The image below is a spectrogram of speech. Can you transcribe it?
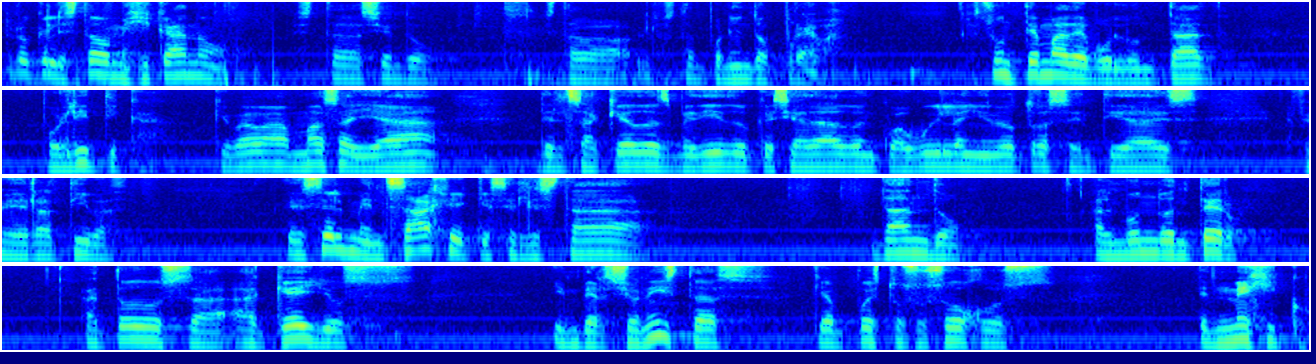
Creo que el Estado mexicano está haciendo, lo están poniendo a prueba. Es un tema de voluntad política que va más allá del saqueo desmedido que se ha dado en Coahuila y en otras entidades federativas. Es el mensaje que se le está dando al mundo entero, a todos aquellos inversionistas que han puesto sus ojos en México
